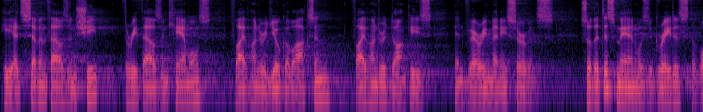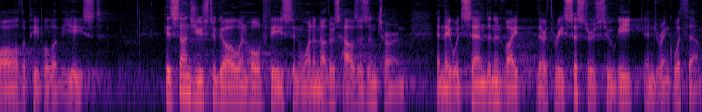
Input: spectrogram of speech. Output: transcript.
He had 7,000 sheep, 3,000 camels, 500 yoke of oxen, 500 donkeys, and very many servants, so that this man was the greatest of all the people of the East. His sons used to go and hold feasts in one another's houses in turn, and they would send and invite their three sisters to eat and drink with them.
